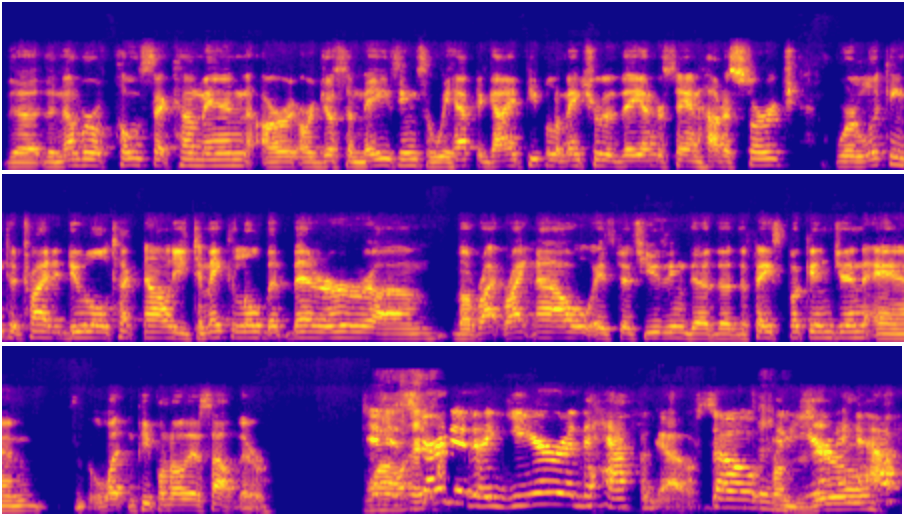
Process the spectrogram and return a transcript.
The the number of posts that come in are, are just amazing. So we have to guide people to make sure that they understand how to search. We're looking to try to do a little technology to make it a little bit better. Um, but right right now, it's just using the, the the Facebook engine and letting people know that it's out there. Wow. And it started a year and a half ago. So From from a year and zero- a half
